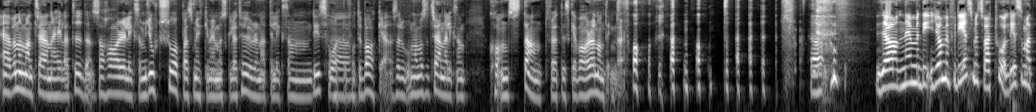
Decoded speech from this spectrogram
även om man tränar hela tiden så har det liksom gjort så pass mycket med muskulaturen att det liksom, det är svårt att få tillbaka. Alltså man måste träna liksom konstant för att det ska vara någonting där. Ja. Ja, nej men det, ja men för det är som ett svart hål. Det är som att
